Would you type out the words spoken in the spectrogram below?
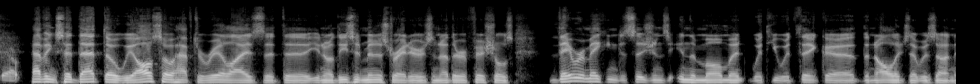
Yep. Having said that, though, we also have to realize that the, you know, these administrators and other officials, they were making decisions in the moment with, you would think, uh, the knowledge that was on,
